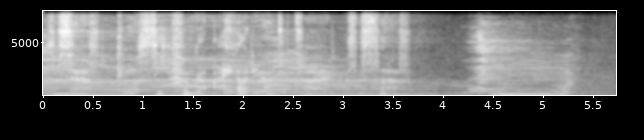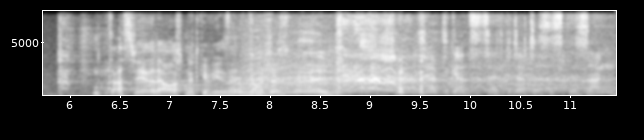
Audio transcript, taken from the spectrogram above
Was ist das? Die Musik für ein Geeier die ganze Zeit. Was ist das? Das wäre der Ausschnitt gewesen. Um Gottes Willen. Ich habe die ganze Zeit gedacht, das ist Gesang.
